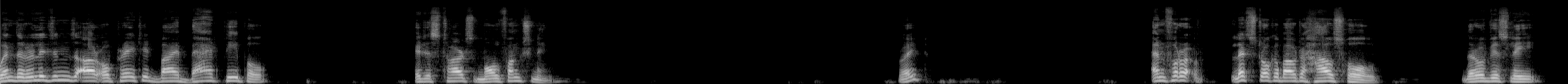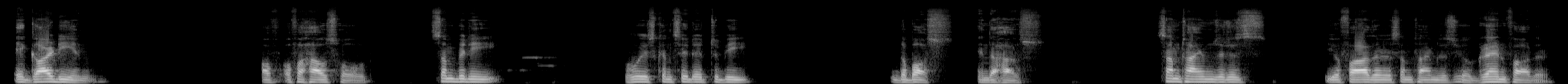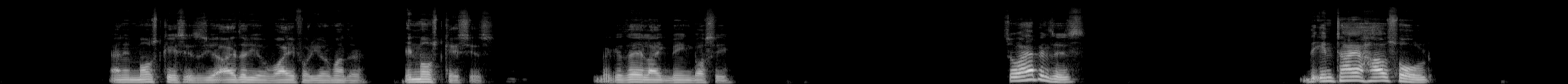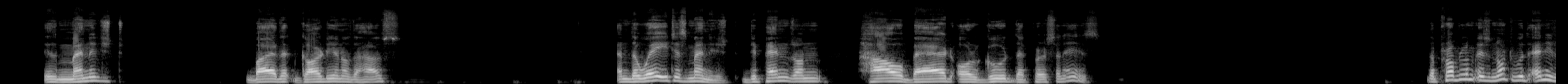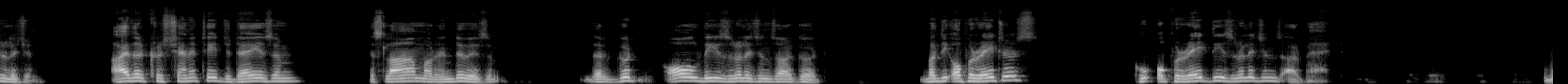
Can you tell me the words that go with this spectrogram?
When the religions are operated by bad people, it starts malfunctioning. Right? And let's talk about a household. They're obviously a guardian of a household, somebody who is considered to be the boss in the house. Sometimes it is your father, sometimes it's your grandfather, and in most cases, you're either your wife or your mother, in most cases, because they like being bossy. So what happens is, the entire household is managed by that guardian of the house. And the way it is managed depends on how bad or good that person is. The problem is not with any religion, either Christianity, Judaism, Islam or Hinduism. They're good, all these religions are good. But the operators who operate these religions are bad.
